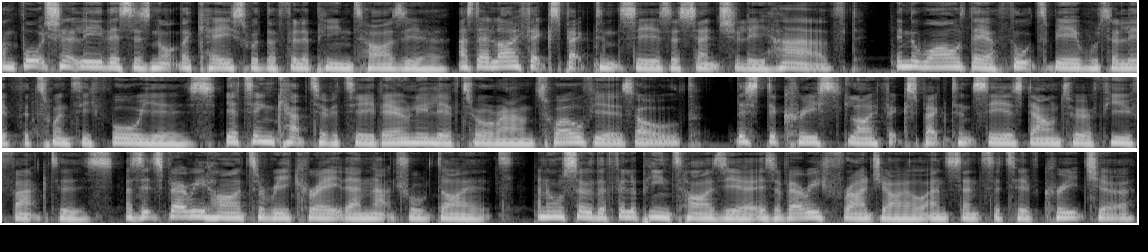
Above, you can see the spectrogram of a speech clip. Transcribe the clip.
Unfortunately, this is not the case with the Philippine Tarsier, as their life expectancy is essentially halved. In the wild, they are thought to be able to live for 24 years, yet in captivity, they only live to around 12 years old. This decreased life expectancy is down to a few factors, as it's very hard to recreate their natural diet, and also the Philippine tarsier is a very fragile and sensitive creature.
